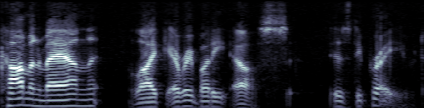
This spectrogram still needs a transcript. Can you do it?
common man, like everybody else, is depraved.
